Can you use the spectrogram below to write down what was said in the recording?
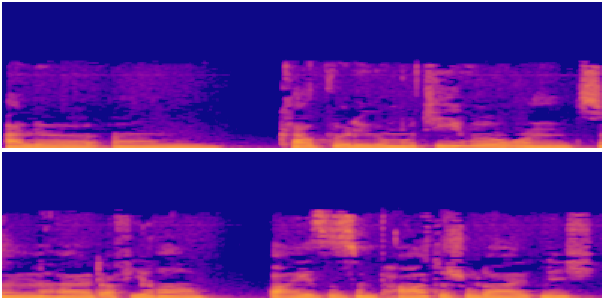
alle ähm, glaubwürdige Motive und sind halt auf ihrer Weise sympathisch oder halt nicht.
